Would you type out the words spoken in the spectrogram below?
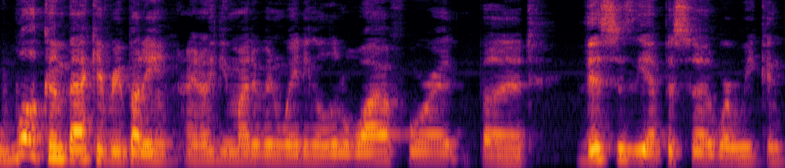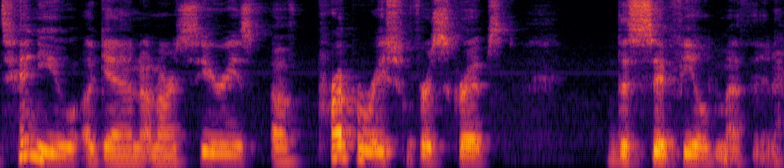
Welcome back, everybody. I know you might have been waiting a little while for it, but this is the episode where we continue again on our series of preparation for scripts, the Syd Field method.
